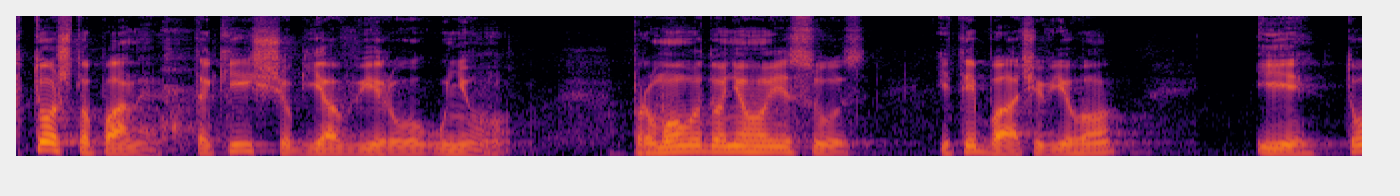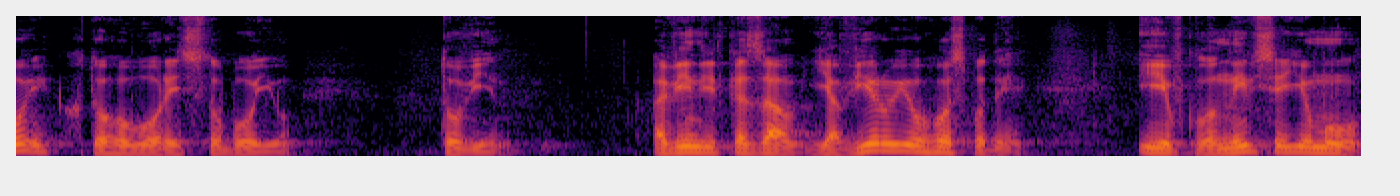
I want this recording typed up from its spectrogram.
Хто ж то, пане, такий, щоб я ввірував у нього? Промовив до нього Ісус, і ти бачив його, і той, хто говорить з тобою, то він. А він відказав: Я вірую, Господи, і вклонився йому,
